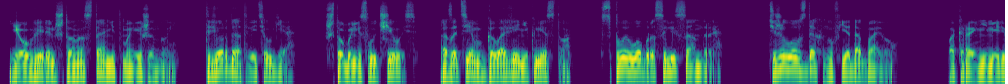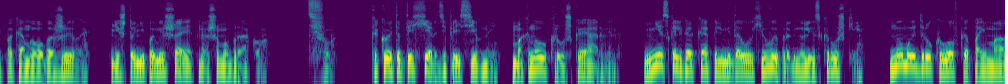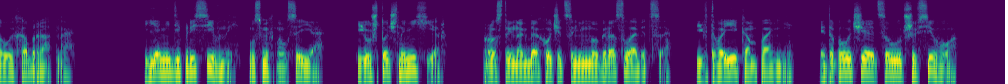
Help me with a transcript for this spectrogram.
«Я уверен, что она станет моей женой», — твердо ответил я. Что бы ни случилось, а затем в голове не к месту всплыл образ Элисандры. Тяжело вздохнув, я добавил. По крайней мере, пока мы оба живы, ничто не помешает нашему браку. Тьфу, какой-то ты хер депрессивный, махнул кружкой Арвин. Несколько капель медовухи выпрыгнули из кружки, но мой друг ловко поймал их обратно. «Я не депрессивный», — усмехнулся я. И уж точно не хер. Просто иногда хочется немного расслабиться. И в твоей компании это получается лучше всего.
